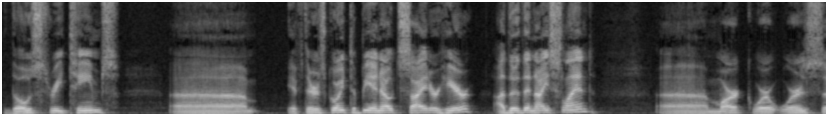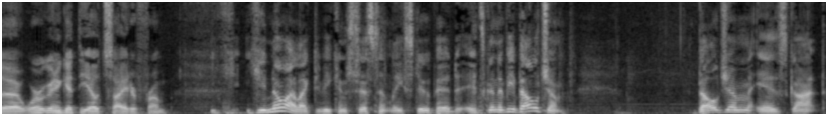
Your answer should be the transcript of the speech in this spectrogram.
those three teams. Um, if there's going to be an outsider here, other than Iceland, uh, Mark, where, where's uh, where are we going to get the outsider from? You know I like to be consistently stupid. It's going to be Belgium. Belgium is got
